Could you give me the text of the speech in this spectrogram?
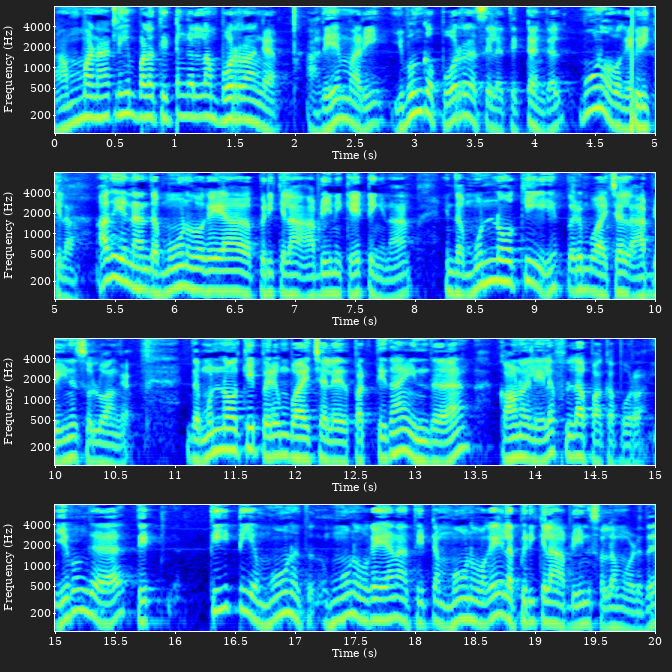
நம்ம நாட்டிலையும் பல திட்டங்கள்லாம் போடுறாங்க. அதே மாதிரி இவங்க போடுற சில திட்டங்கள் மூணு வகை பிரிக்கலாம். அது என்ன அந்த மூணு வகையாக பிரிக்கலாம் அப்படின்னு கேட்டிங்கன்னா இந்த முன்னோக்கி பெரும்பாய்ச்சல் அப்படின்னு சொல்லுவாங்க. இந்த முன்னோக்கி பெரும்பாய்ச்சலை பற்றி தான் இந்த காணொலியில் ஃபுல்லாக பார்க்க போகிறோம் இவங்க திட் தீட்டிய மூணு மூணு வகையான திட்டம் மூணு வகையில் பிரிக்கலாம் அப்படின்னு சொல்லும் பொழுது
